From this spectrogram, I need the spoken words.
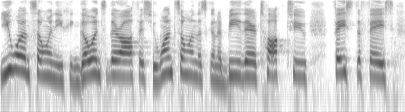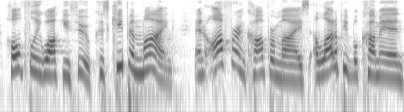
You want someone you can go into their office, you want someone that's going to be there, talk to face to face, hopefully walk you through. Because keep in mind, an offer and compromise, a lot of people come in.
